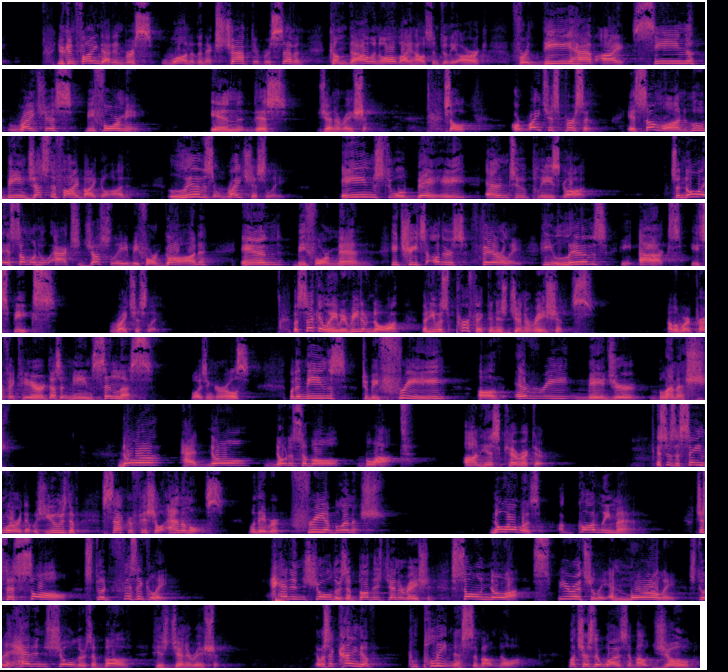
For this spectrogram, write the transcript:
You can find that in verse 1 of the next chapter, verse 7. Come thou and all thy house into the ark, for thee have I seen righteous before me in this generation. So, a righteous person is someone who, being justified by God, lives righteously, aims to obey and to please God. So Noah is someone who acts justly before God and before men. He treats others fairly. He lives, he acts, he speaks righteously. But secondly, we read of Noah that he was perfect in his generations. Now, the word perfect here doesn't mean sinless, boys and girls, but it means to be free of every major blemish. Noah had no noticeable blot on his character. This is the same word that was used of sacrificial animals when they were free of blemish. Noah was a godly man. Just as Saul stood physically head and shoulders above his generation, so Noah spiritually and morally stood head and shoulders above his generation. There was a kind of completeness about Noah, much as there was about Job.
